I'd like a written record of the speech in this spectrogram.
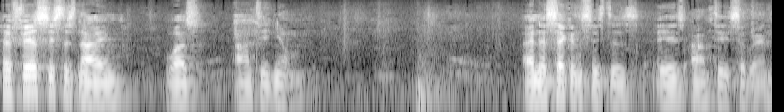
Her first sister's name was Auntie Nyom and the second sister is Auntie Saban.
